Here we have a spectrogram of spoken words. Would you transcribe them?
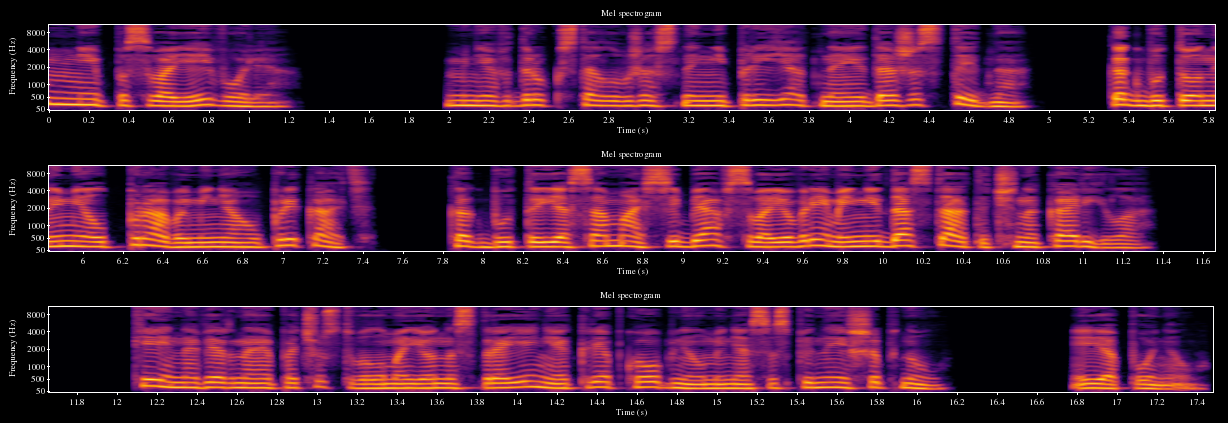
«Не по своей воле». Мне вдруг стало ужасно неприятно и даже стыдно, как будто он имел право меня упрекать, как будто я сама себя в свое время недостаточно корила. Кей, наверное, почувствовал мое настроение, крепко обнял меня со спины и шепнул. Я понял.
